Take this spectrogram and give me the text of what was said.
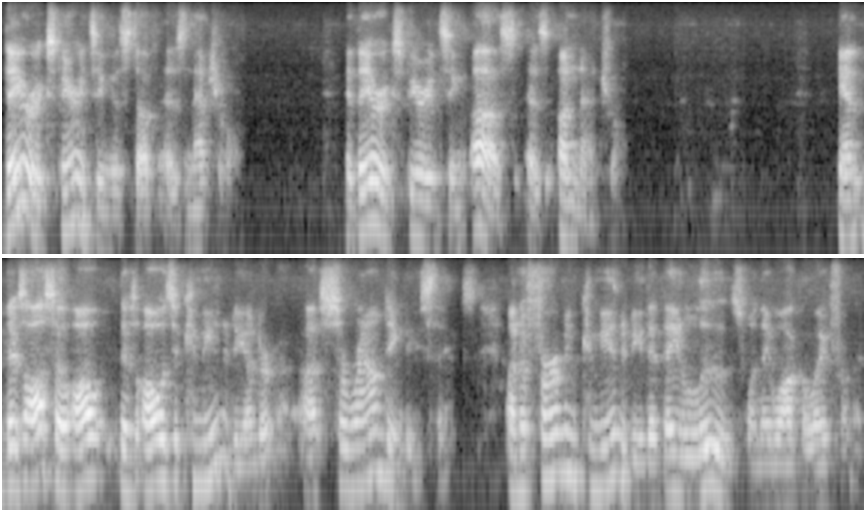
they are experiencing this stuff as natural. And they are experiencing us as unnatural. And there's also all there's always a community under uh, surrounding these things an affirming community that they lose when they walk away from it.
